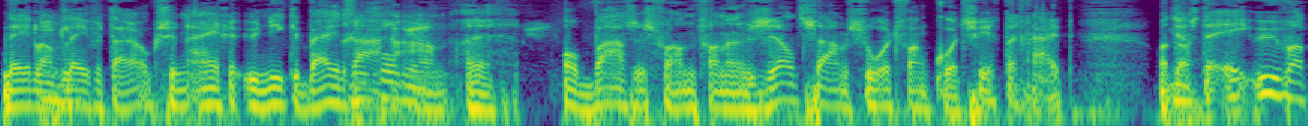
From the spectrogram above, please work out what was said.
Nederland levert daar ook zijn eigen unieke bijdrage aan. eh, op basis van, van een zeldzaam soort van kortzichtigheid. Want als de EU wat,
